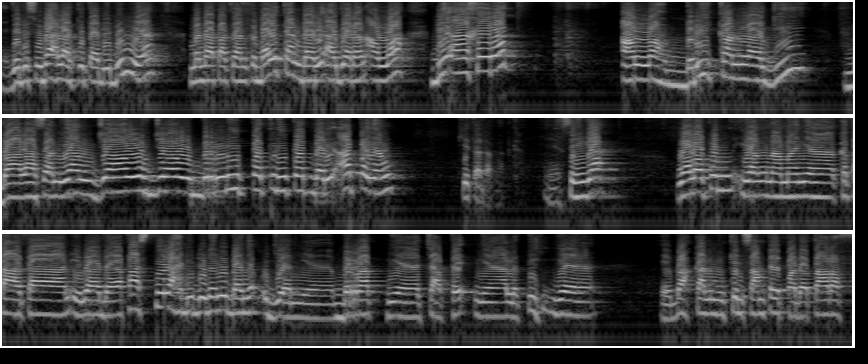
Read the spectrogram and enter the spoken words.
Ya, jadi sudahlah kita di dunia mendapatkan kebaikan dari ajaran Allah, di akhirat Allah berikan lagi balasan yang jauh-jauh berlipat-lipat dari apa yang kita dapatkan. Ya, sehingga walaupun yang namanya ketaatan ibadah pastilah di dunia ini banyak ujiannya, beratnya, capeknya, letihnya, ya, bahkan mungkin sampai pada taraf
